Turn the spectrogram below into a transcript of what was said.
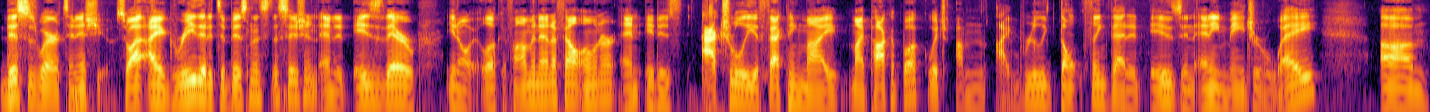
this is where it's an issue. So I, I, agree that it's a business decision and it is there. You know, look, if I'm an NFL owner and it is actually affecting my my pocketbook, which I'm I really don't think that it is in any major way, um,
